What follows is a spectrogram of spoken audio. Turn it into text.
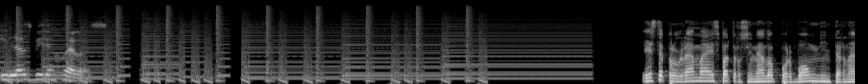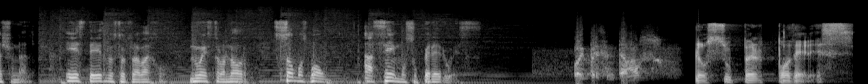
y los videojuegos. Este programa es patrocinado por Bone International. Este es nuestro trabajo, nuestro honor. Somos Bone. Hacemos superhéroes. Hoy presentamos los superpoderes.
